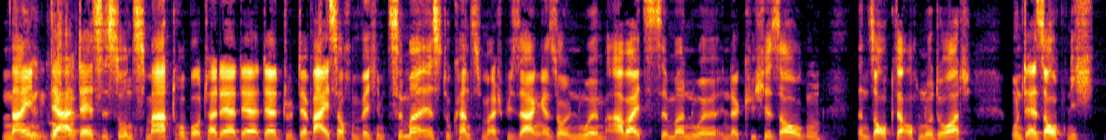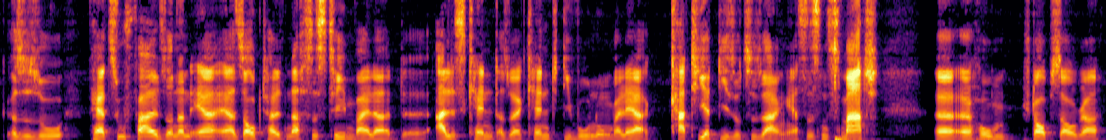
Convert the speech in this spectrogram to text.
Nein, der, der ist so ein Smart-Roboter. Der, der, der, der weiß auch, in welchem Zimmer er ist. Du kannst zum Beispiel sagen, er soll nur im Arbeitszimmer, nur in der Küche saugen. Dann saugt er auch nur dort. Und er saugt nicht, also so per Zufall, sondern er, er saugt halt nach System, weil er äh, alles kennt. Also er kennt die Wohnung, weil er kartiert die sozusagen. Er ist ein Smart äh, äh Home Staubsauger.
